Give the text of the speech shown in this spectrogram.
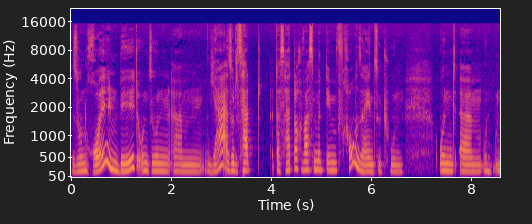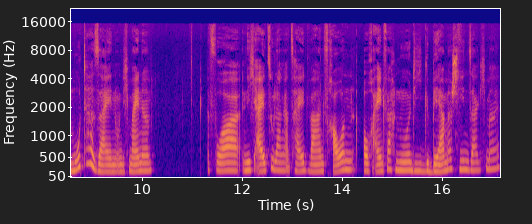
so ein Rollenbild und so ein, ähm, ja, also das hat das hat doch was mit dem Frausein zu tun und, ähm, und Muttersein. Und ich meine, vor nicht allzu langer Zeit waren Frauen auch einfach nur die Gebärmaschinen, sag ich mal,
